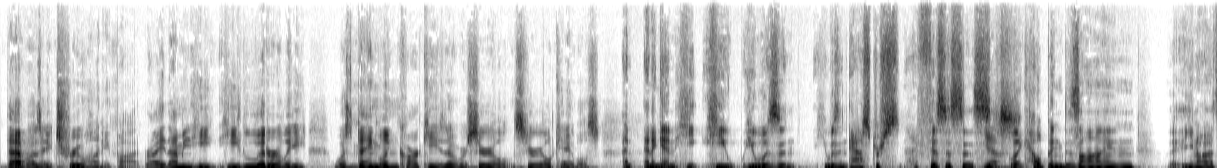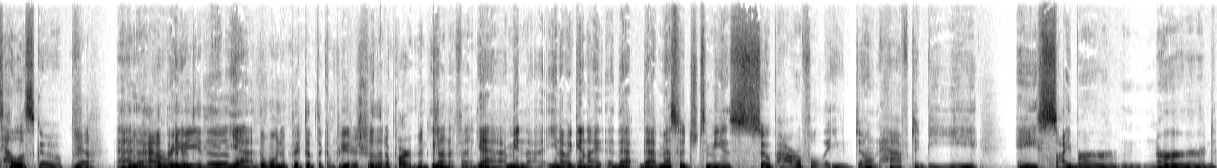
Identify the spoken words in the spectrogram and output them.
That was a true honeypot, right? I mean, he he literally was dangling car keys over serial serial cables. and and again he he he was an he was an astrophysicist Yes. like helping design you know a telescope. Yeah, who happened radio- to be the yeah the one who picked up the computers for the department kind of thing. yeah, I mean, you know, again, I, that that message to me is so powerful that you don't have to be a cyber nerd,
